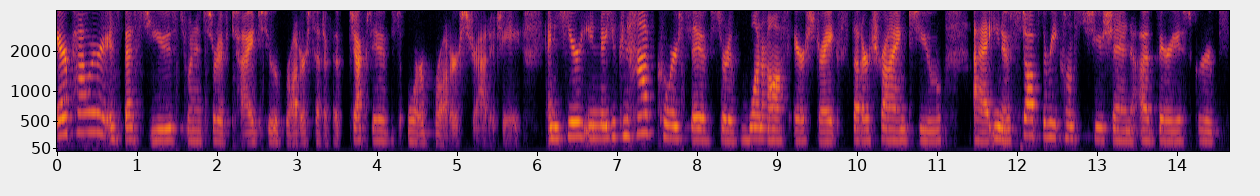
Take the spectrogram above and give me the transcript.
Air power is best used when it's sort of tied to a broader set of objectives or a broader strategy. And here, you know, you can have coercive sort of one-off airstrikes that are trying to, uh, you know, stop the reconstitution of various groups.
